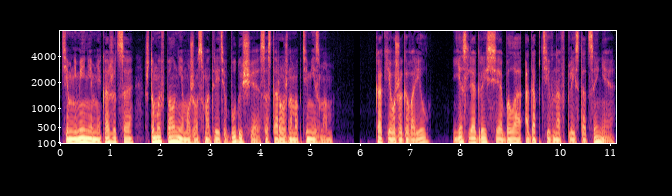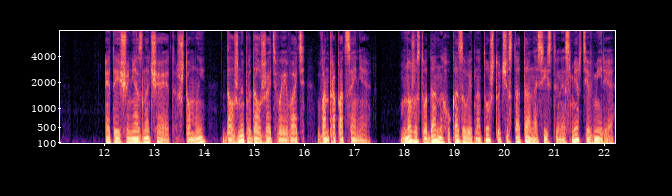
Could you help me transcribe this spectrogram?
Тем не менее, мне кажется, что мы вполне можем смотреть в будущее с осторожным оптимизмом. Как я уже говорил, если агрессия была адаптивна в плейстоцене, это еще не означает, что мы должны продолжать воевать в антропоцене. Множество данных указывает на то, что частота насильственной смерти в мире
